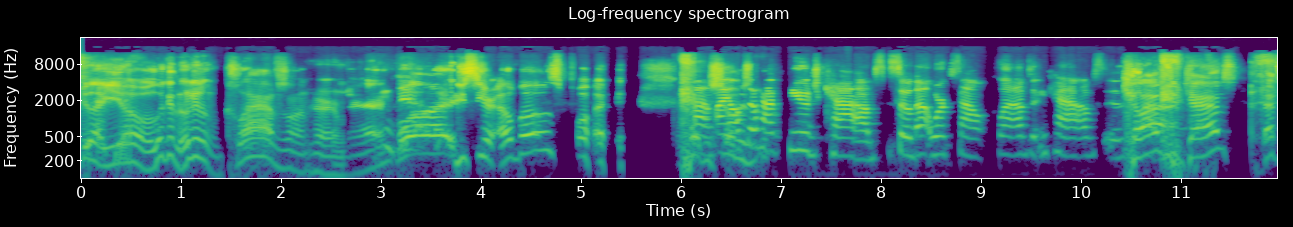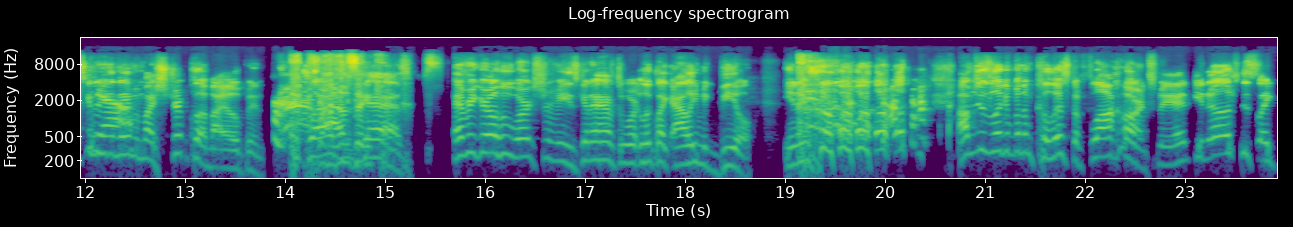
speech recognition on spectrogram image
Be like, yo, look at look at them clavs on her, man. Yeah. What? You see her elbows, boy. Um, I also have huge calves, so that works out. Calves and calves is Calves uh, and calves. That's gonna be the name of my strip club I open. Clavs Calves and and calves. Every girl who works for me is gonna have to work, look like Ally McBeal. You know, I'm just looking for them Calista Flockharts, man. You know, just like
